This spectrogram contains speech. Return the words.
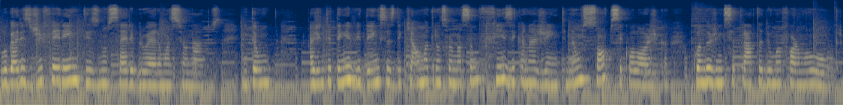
lugares diferentes no cérebro eram acionados. Então, a gente tem evidências de que há uma transformação física na gente, não só psicológica, quando a gente se trata de uma forma ou outra.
